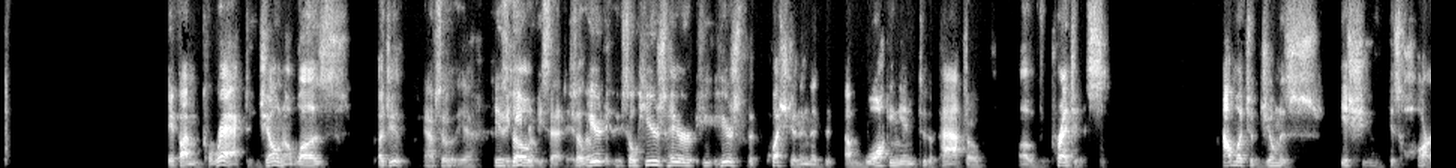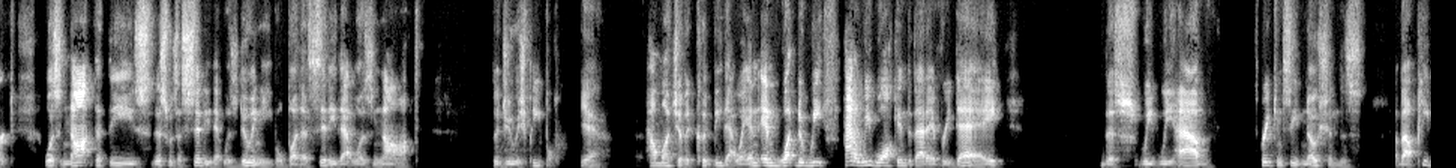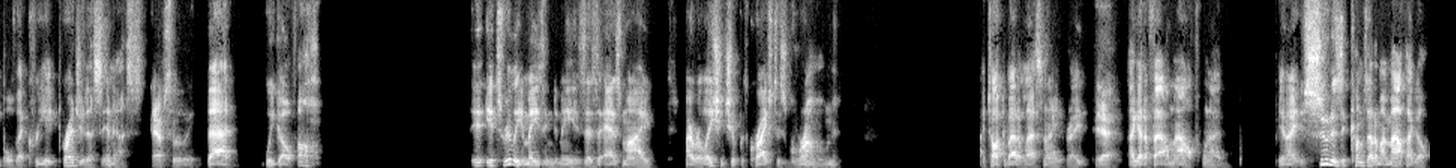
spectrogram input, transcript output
if I'm correct, Jonah was a Jew. Absolutely, yeah. He's a so, Hebrew. He said. So here, so here's here here's the question, and the, I'm walking into the path of of prejudice. How much of Jonah's issue, his heart, was not that these this was a city that was doing evil, but a city that was not the Jewish people. Yeah. How much of it could be that way? And and what do we how do we walk into that every day? This we we have preconceived notions about people that create prejudice in us. Absolutely. That we go oh. It, it's really amazing to me is as as my my relationship with christ has grown i talked about it last night right yeah i got a foul mouth when i and i as soon as it comes out of my mouth i go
